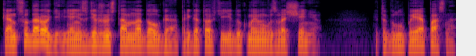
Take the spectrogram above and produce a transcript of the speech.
«К концу дороги. Я не задержусь там надолго. Приготовьте еду к моему возвращению». Это глупо и опасно.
